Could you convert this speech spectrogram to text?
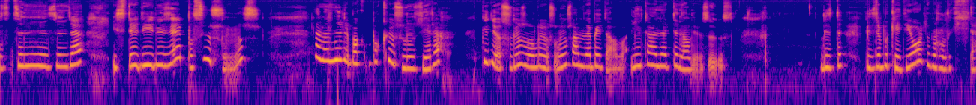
istediğinizde istediğinize basıyorsunuz. Hemen yere bak bakıyorsunuz yere. Gidiyorsunuz alıyorsunuz hem de bedava. İnternetten alıyorsunuz. Biz de, biz de bu kediyi oradan aldık işte.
